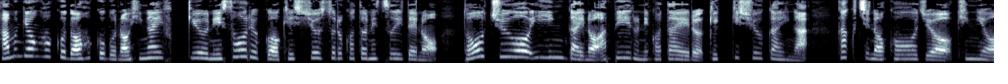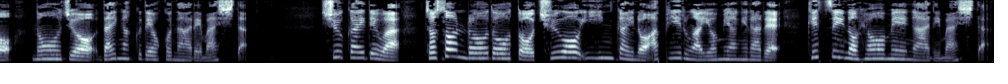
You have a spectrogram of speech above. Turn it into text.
ハムギョン北道北部の被害復旧に総力を結集することについての党中央委員会のアピールに応える決起集会が各地の工場、企業、農場、大学で行われました。集会では、著村労働党中央委員会のアピールが読み上げられ、決意の表明がありました。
